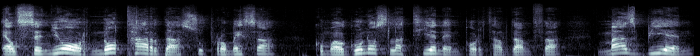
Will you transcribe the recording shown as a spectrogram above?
El Señor no tarda su promesa como algunos la tienen por tardanza, más bien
